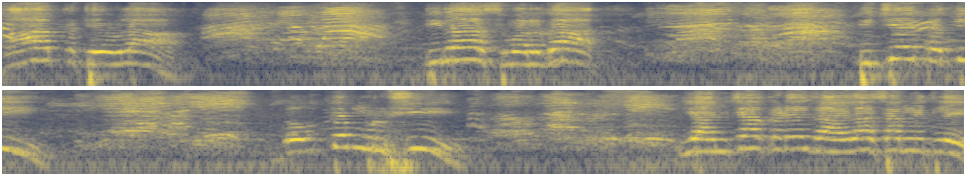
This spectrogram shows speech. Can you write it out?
हात ठेवला. तिला स्वर्गात. तिचे पती. गौतम ऋषी यांच्याकडे जायला सांगितले.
